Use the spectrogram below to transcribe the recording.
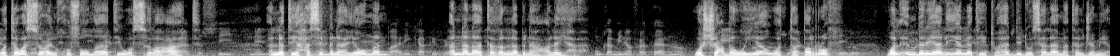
وتوسع الخصومات والصراعات. التي حسبنا يوما أننا تغلبنا عليها والشعبوية والتطرف والإمبريالية التي تهدد سلامة الجميع.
